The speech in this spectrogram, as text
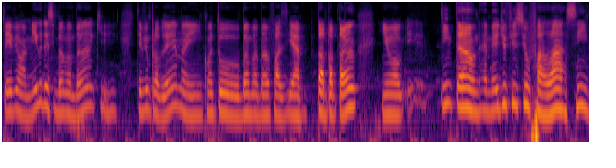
teve um amigo desse Bambambam que teve um problema e enquanto o Bambambam fazia pam pam pam e um, então, né, é meio difícil falar assim,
